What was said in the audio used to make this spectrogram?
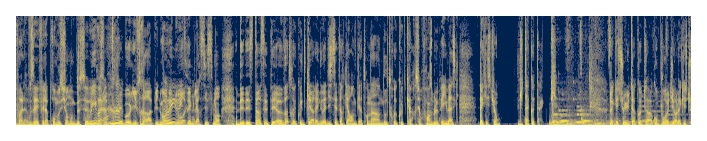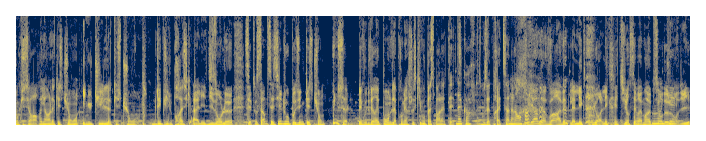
Voilà, vous avez fait la promotion donc de ce, Oui, de voilà. ce très beau livre très rapidement. Oui, le bureau d'éclaircissement des destins, c'était euh, votre coup de cœur. Et nous, à 17h44, on a un autre coup de cœur sur France Bleu Pays Basque. La question du tac au tac. La question du tac au tac, on pourrait dire la question qui sert à rien, la question inutile, la question débile presque. Allez, disons-le. C'est tout simple, Cécile, je vous pose une question, une seule. Et vous devez répondre la première chose qui vous passe par la tête. D'accord. Vous êtes prête Ça n'a rien à voir avec la lecture, l'écriture, c'est vraiment absurde aujourd'hui.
